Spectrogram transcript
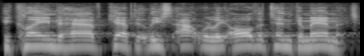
He claimed to have kept, at least outwardly, all the Ten Commandments.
